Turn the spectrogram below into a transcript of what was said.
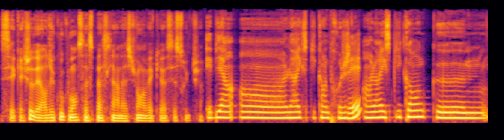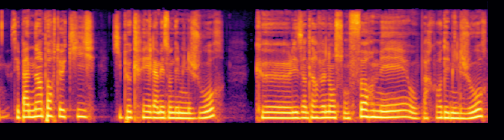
C'est quelque chose. Alors, du coup, comment ça se passe les relations avec euh, ces structures? Eh bien, en leur expliquant le projet, en leur expliquant que hum, c'est pas n'importe qui qui peut créer la maison des 1000 jours, que les intervenants sont formés au parcours des 1000 jours.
